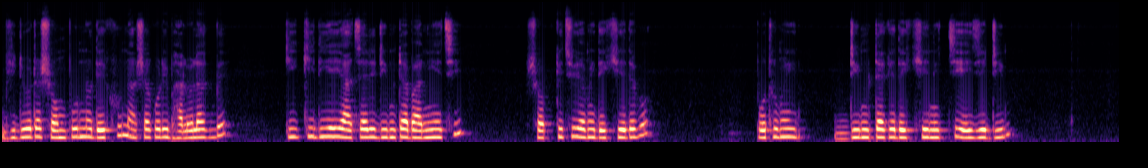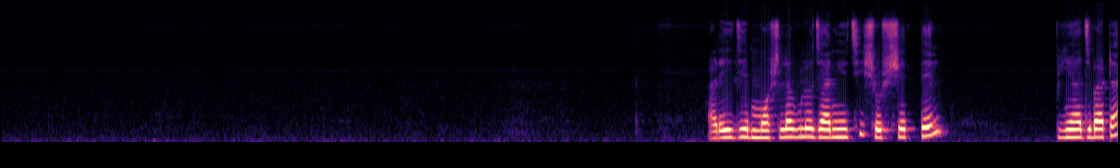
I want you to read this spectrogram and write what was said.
ভিডিওটা সম্পূর্ণ দেখুন, আশা করি ভালো লাগবে। কি কি দিয়ে এই আচারি ডিমটা বানিয়েছি? সব কিছুই আমি দেখিয়ে দেব। প্রথমেই ডিমটাকে দেখিয়ে নিচ্ছি, এই যে ডিম। আর এই যে মশলাগুলো জানিয়েছি, সর্ষের তেল, পেঁয়াজ বাটা,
